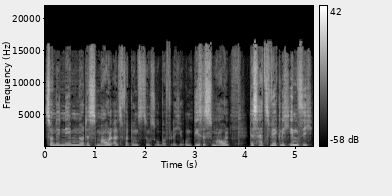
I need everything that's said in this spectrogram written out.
sondern nehmen nur das Maul als Verdunstungsoberfläche. Und dieses Maul, das hat's wirklich in sich,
